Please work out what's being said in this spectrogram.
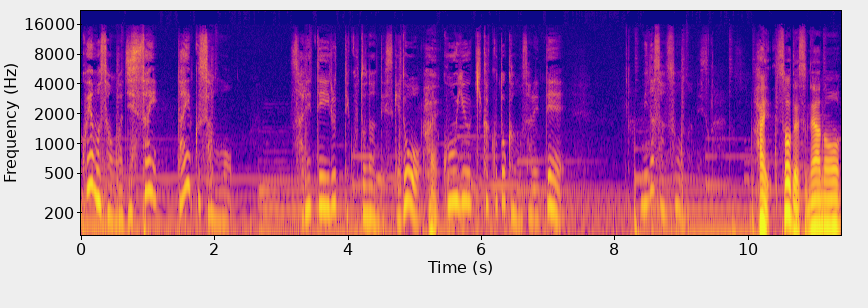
小山さんは実際大工さんもされているってことなんですけど、はい、こういう企画とかもされて皆さんそうなんですか？はいそうですね。あの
